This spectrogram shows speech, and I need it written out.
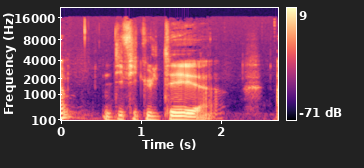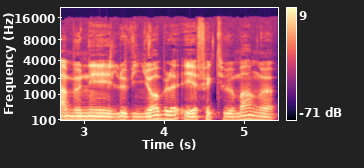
difficulté à mener le vignoble et effectivement... Euh,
